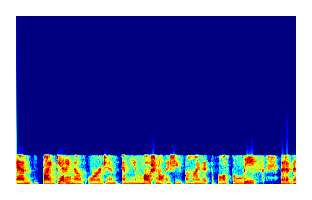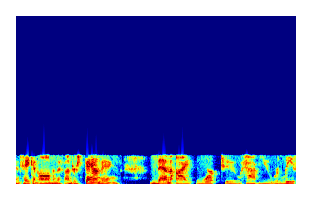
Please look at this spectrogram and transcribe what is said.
and by getting those origins and the emotional issues behind it, the false beliefs that have been taken on, the misunderstandings, then I work to have you release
